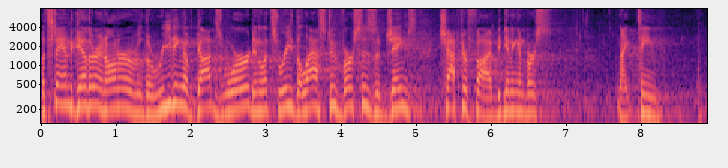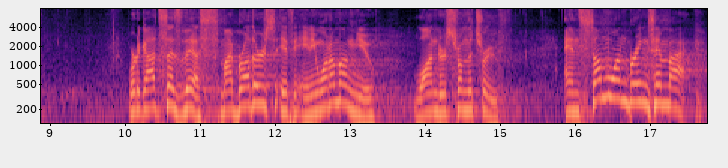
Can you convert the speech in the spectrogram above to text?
Let's stand together in honor of the reading of God's word and let's read the last two verses of James chapter 5, beginning in verse 19. Word of God says this My brothers, if anyone among you wanders from the truth, and someone brings him back,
